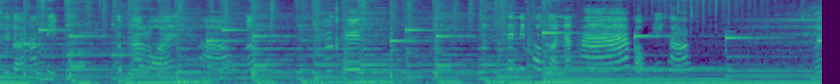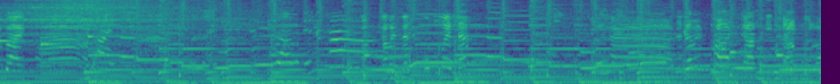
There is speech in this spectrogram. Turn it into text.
สี่ร้อยห้าสิบกือบห้าร้อยมะพร้าวเนะโอเค แค่นี้พอก่อนนะคะ บอกพี่ครับ บ๊ายบายค่ะใส่เราได้ค่ะกดอะไรนะกุ้งเลยนะค่ะจะได้ไม่พลาดการติดตามของเรา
